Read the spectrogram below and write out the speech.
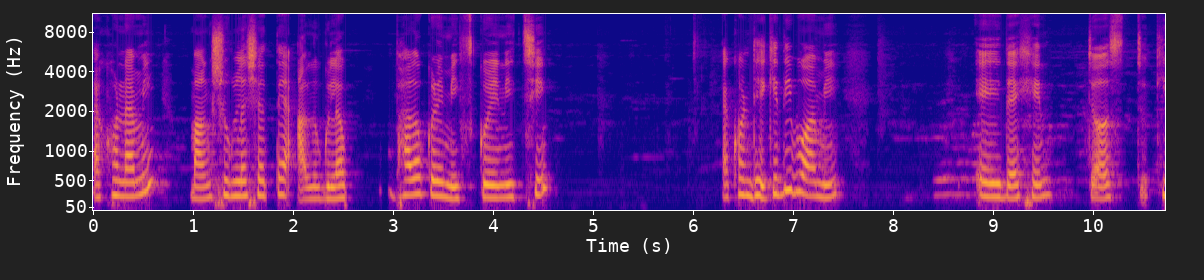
এখন আমি মাংসগুলোর সাথে আলুগুলা ভালো করে মিক্স করে নিচ্ছি। এখন ঢেকে দিব আমি। এই দেখেন জাস্ট কি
